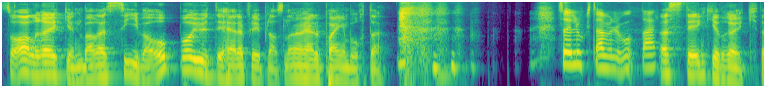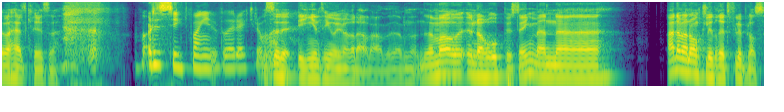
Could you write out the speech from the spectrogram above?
Så all røyken bare siver opp og ut i hele flyplassen. Og hele poenget borte. Så det lukta veldig vondt der. Det stinket røyk. Det var helt krise. Var det sykt mange på det røykerommet? så er det ingenting å gjøre der. da. Den, var under oppussing, men uh, Nei, det var en ordentlig drittflyplass,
